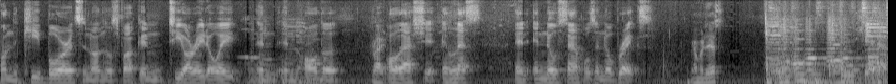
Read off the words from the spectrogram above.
on the keyboards and on those fucking TR-808 and and all the Right. all that shit, unless and and no samples and no breaks. Remember this? Yeah.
